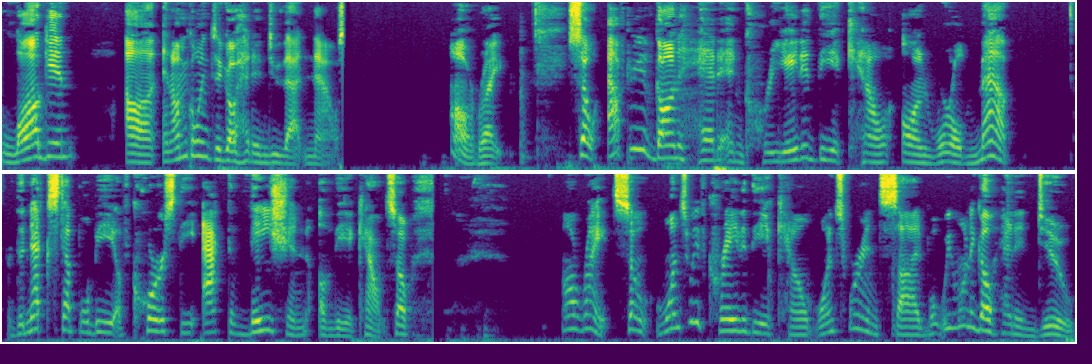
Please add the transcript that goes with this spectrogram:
login, uh, and I'm going to go ahead and do that now. All right. So after you've gone ahead and created the account on World Map, the next step will be, of course, the activation of the account. So, all right. So once we've created the account, once we're inside, what we want to go ahead and do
